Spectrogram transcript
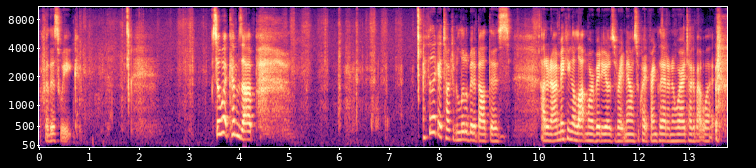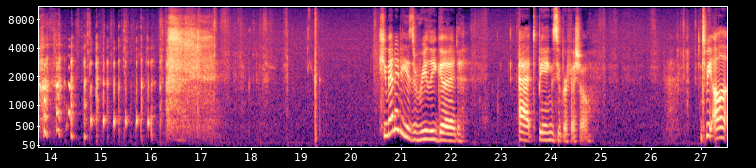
for this week. So, what comes up? I feel like I talked a little bit about this. I don't know. I'm making a lot more videos right now, so quite frankly, I don't know where I talk about what. Humanity is really good at being superficial. To be all,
